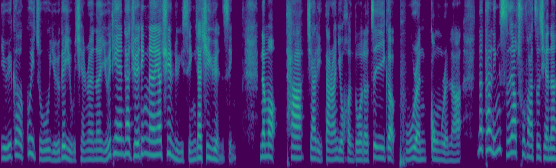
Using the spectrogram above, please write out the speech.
有一个贵族，有一个有钱人呢，有一天他决定呢要去旅行，要去远行，那么。他家里当然有很多的这一个仆人工人啊，那他临时要出发之前呢，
